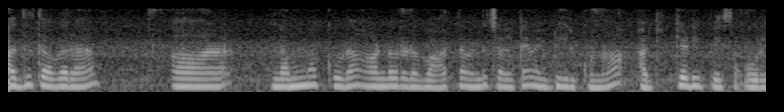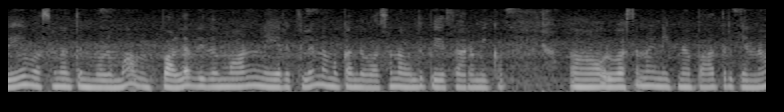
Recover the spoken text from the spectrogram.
அது தவிர நம்ம கூட ஆண்டவரோட வார்த்தை வந்து சில டைம் எப்படி இருக்கும்னா அடிக்கடி பேசும். ஒரே வசனத்தின் மூலமாக பல விதமான நேரத்தில் நமக்கு அந்த வசனம் வந்து பேச ஆரம்பிக்கும். ஒரு வசனம் இன்றைக்கி நான் பார்த்துருக்கேன்னா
